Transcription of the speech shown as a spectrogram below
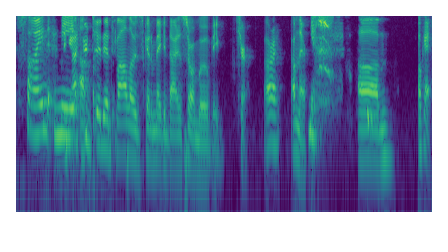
Sign the me guy who up. did it follows is going to make a dinosaur movie. Sure. All right, I'm there. um, okay.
